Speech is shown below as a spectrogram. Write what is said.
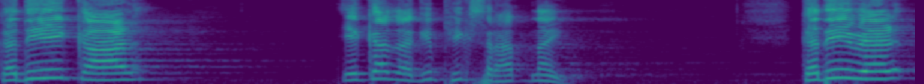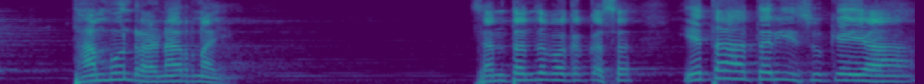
कधी काळ एका जागी फिक्स राहत नाही. कधी वेळ थांबून राहणार नाही. संतांचं बघा कसं येता तरी सुके या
